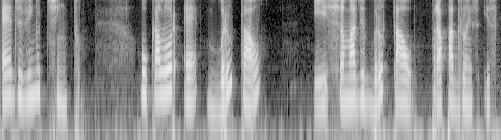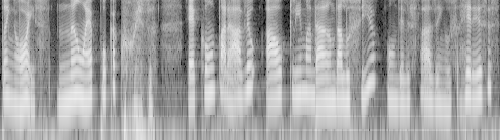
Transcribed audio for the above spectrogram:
é de vinho tinto. O calor é brutal e chamar de brutal para padrões espanhóis não é pouca coisa. É comparável ao clima da Andalucia, onde eles fazem os herezes,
